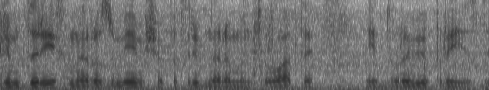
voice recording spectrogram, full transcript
крім доріг, ми розуміємо, що потрібно ремонтувати і дворові приїзди.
